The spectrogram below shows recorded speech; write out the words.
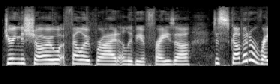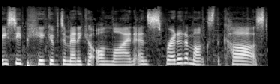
During the show, fellow bride Olivia Fraser discovered a racy pic of Domenica online and spread it amongst the cast.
